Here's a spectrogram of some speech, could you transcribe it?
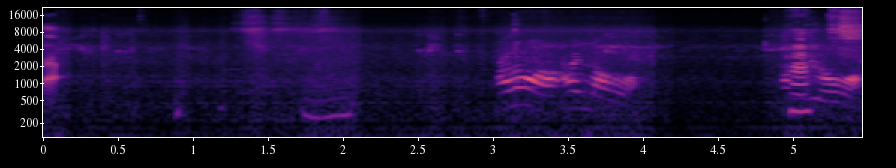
อะถ้าเราให้เราอะทำเราอะ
